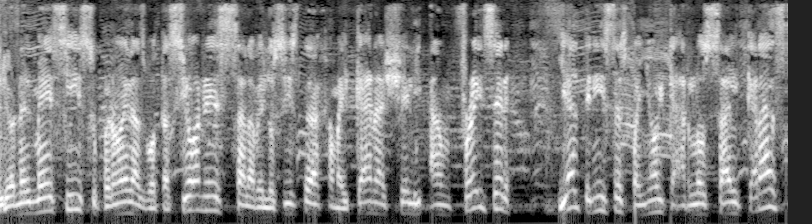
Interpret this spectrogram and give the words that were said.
Lionel Messi superó en las votaciones a la velocista jamaicana Shelly Ann Fraser y al tenista español Carlos Alcaraz.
